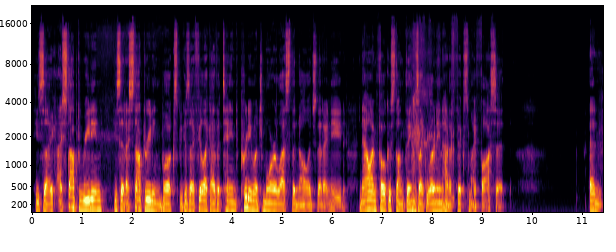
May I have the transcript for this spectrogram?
He's like, I stopped reading. He said, I stopped reading books because I feel like I've attained pretty much more or less the knowledge that I need. Now I'm focused on things like learning how to fix my faucet. And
